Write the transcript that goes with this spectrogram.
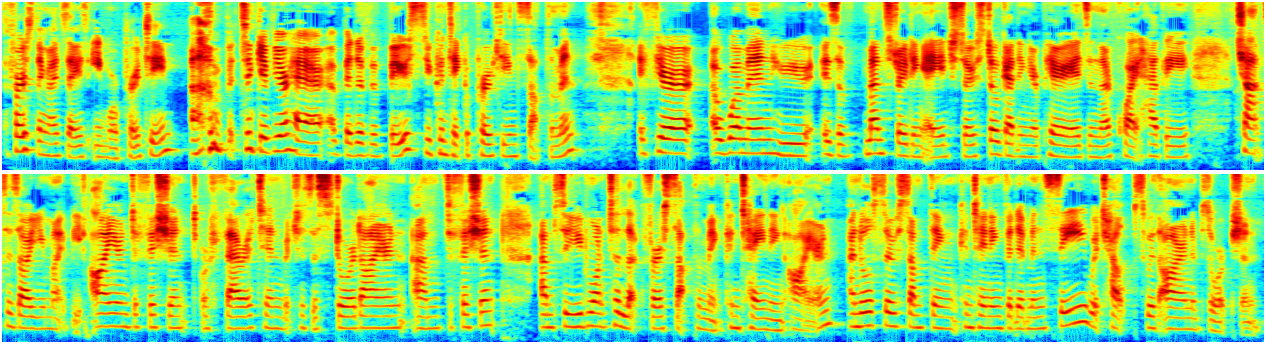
the first thing I'd say is eat more protein. Um, but to give your hair a bit of a boost, you can take a protein supplement. If you're a woman who is of menstruating age, so still getting your periods and they're quite heavy, chances are you might be iron deficient or ferritin, which is a stored iron um, deficient. Um, so you'd want to look for a supplement containing iron and also something containing vitamin C, which helps with iron absorption.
